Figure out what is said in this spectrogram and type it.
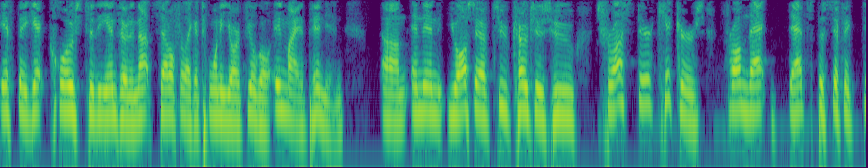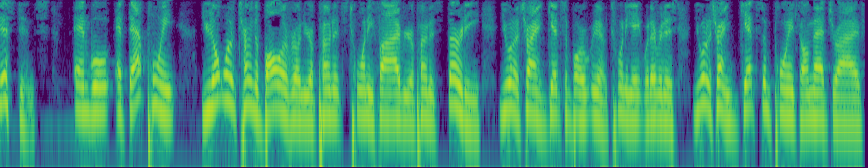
if they get close to the end zone and not settle for like a 20 yard field goal, in my opinion. Um, and then you also have two coaches who trust their kickers from that, that specific distance and will at that point, you don't want to turn the ball over on your opponent's 25 your opponent's 30. You want to try and get some, you know, 28, whatever it is. You want to try and get some points on that drive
